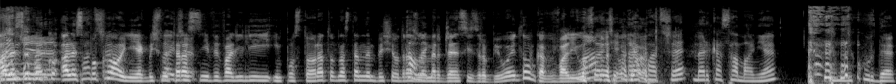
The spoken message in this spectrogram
Ale, nie, spoko, ale spokojnie, jakbyśmy Słuchajcie. teraz nie wywalili impostora, to w następnym by się od razu Tomek. emergency zrobiło i Tomka wywaliło. No. Słuchajcie, No ja tak. patrzę, Merka sama, nie? Ja mówię, kurde,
